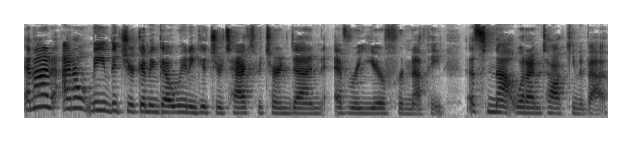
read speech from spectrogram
And I, I don't mean that you're going to go in and get your tax return done every year for nothing. That's not what I'm talking about.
